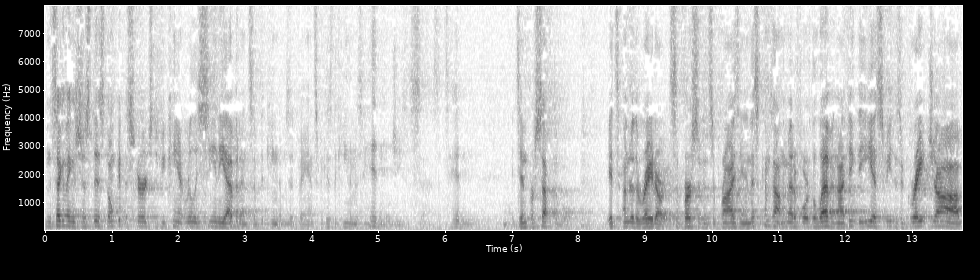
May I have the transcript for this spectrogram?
And the second thing is just this don't get discouraged if you can't really see any evidence of the kingdom's advance, because the kingdom is hidden, Jesus says. It's hidden, it's imperceptible. It's under the radar. It's subversive and surprising. And this comes out in the metaphor of the leaven. I think the ESV does a great job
